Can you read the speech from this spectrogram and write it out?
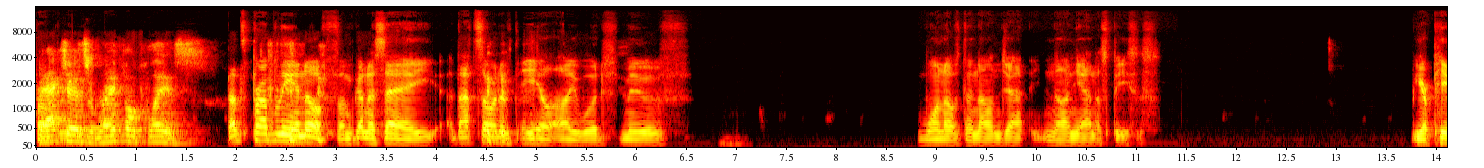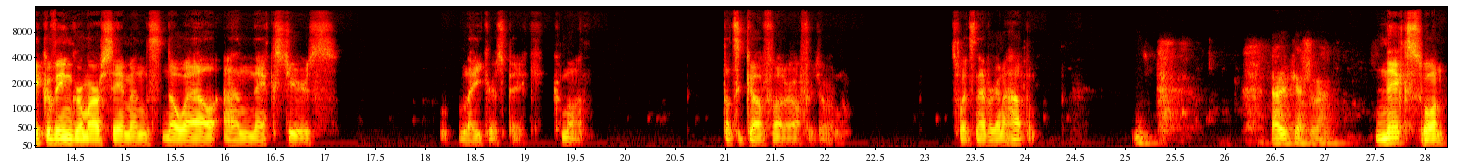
Back to its rightful place. that's probably enough. I'm gonna say that sort of deal. I would move one of the non non Giannis pieces. Your pick of Ingram or Simmons, Noel, and next year's Lakers pick. Come on. That's a Godfather offer, Jordan. That's why it's never going to happen. Now you're catching on. Next one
